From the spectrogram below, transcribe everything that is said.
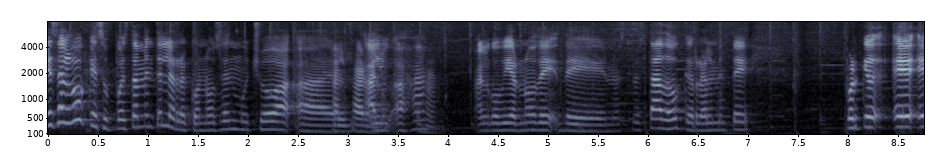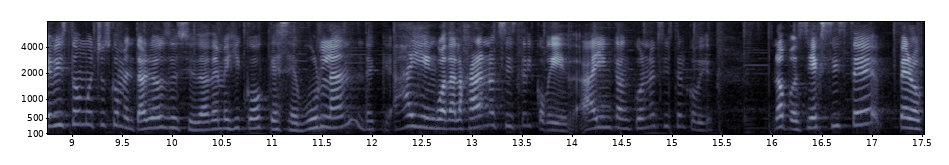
Que es algo que supuestamente le reconocen mucho a- a- Al Faro. al, ajá, Ajá. al gobierno de, de nuestro estado, que realmente... Porque he, he visto muchos comentarios de Ciudad de México que se burlan de que, ay, en Guadalajara no existe el COVID, ay, en Cancún no existe el COVID. No, pues sí existe, pero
